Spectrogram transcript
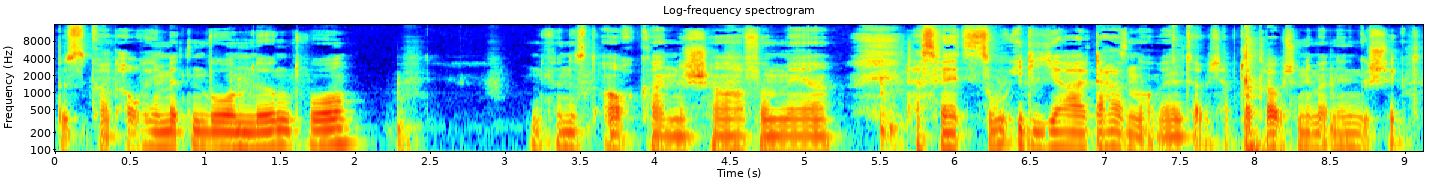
bist gerade auch hier mitten wo nirgendwo. Und findest auch keine Schafe mehr. Das wäre jetzt so ideal. Da sind noch welche, aber ich habe da glaube ich schon jemanden hingeschickt.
